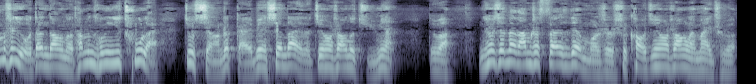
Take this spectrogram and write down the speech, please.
们是有担当的，他们从一出来就想着改变现在的经销商的局面。对吧？你说现在咱们是 4S 店模式，是靠经销商来卖车，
